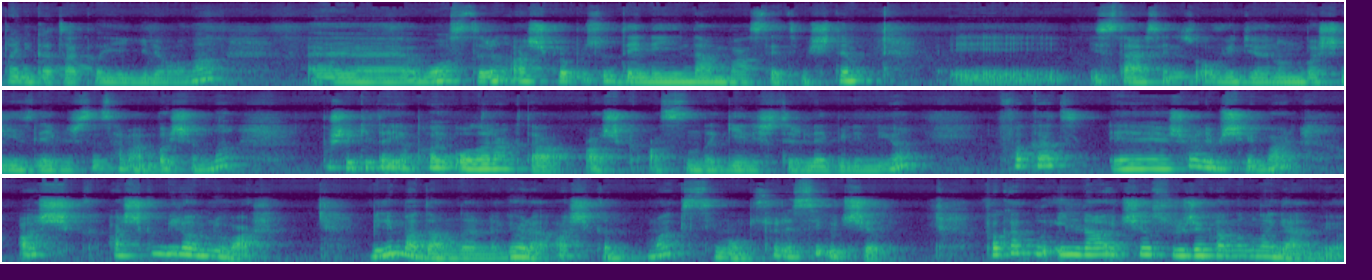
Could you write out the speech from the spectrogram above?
panik atakla ilgili olan e, Worcester'ın Aşk Köprüsü deneyinden bahsetmiştim. E, isterseniz o videonun başını izleyebilirsiniz hemen başında. Bu şekilde yapay olarak da aşk aslında geliştirilebiliyor. Fakat e, şöyle bir şey var. Aşk, aşkın bir ömrü var. Bilim adamlarına göre aşkın maksimum süresi 3 yıl. Fakat bu illa 3 yıl sürecek anlamına gelmiyor.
